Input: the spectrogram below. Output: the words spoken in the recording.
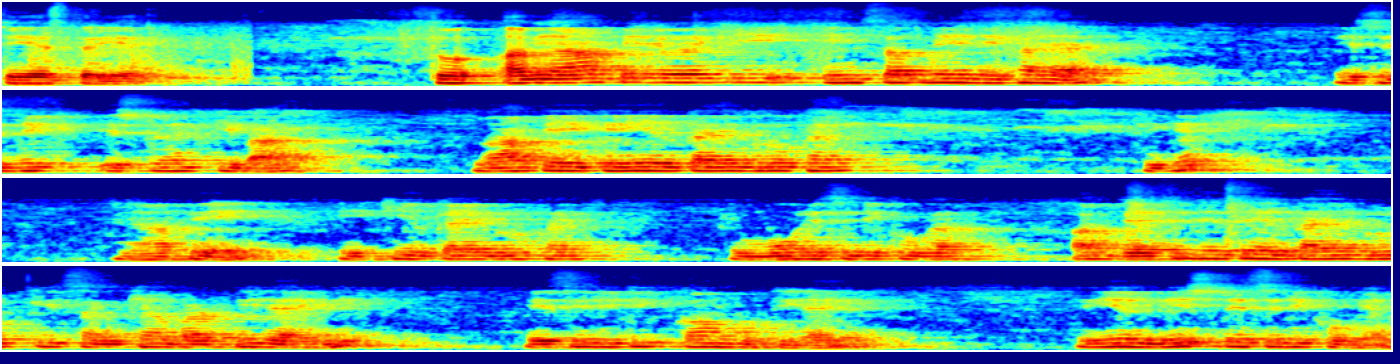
C S three है तो अब यहाँ पे जो है कि इन सब में देखा जाए एसिडिक स्ट्रेंथ की बात वहाँ तो पे एक ही एल्काइन ग्रुप है ठीक है यहाँ पे एक ही एल्काइन ग्रुप है तो मोर एसिडिक होगा अब जैसे जैसे एल्काइन ग्रुप की संख्या बढ़ती जाएगी एसिडिटी कम होती जाएगी तो ये लिस्ट एसिडिक हो गया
